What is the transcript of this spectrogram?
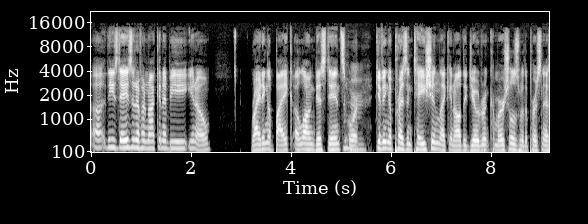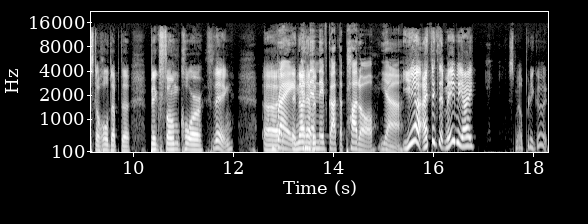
uh, these days, and if I'm not going to be, you know, riding a bike a long distance or Mm-hmm. giving a presentation like in all the deodorant commercials where the person has to hold up the big foam core thing, uh, right. and not have then it. they've got the puddle. Yeah. Yeah, I think that maybe I smell pretty good,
